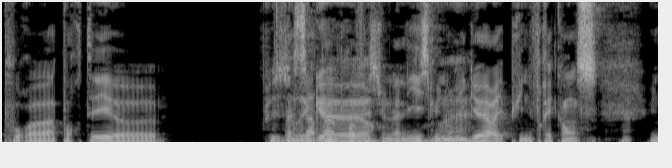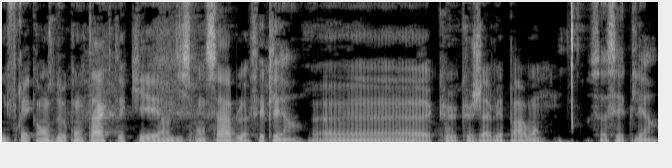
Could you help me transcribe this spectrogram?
pour apporter plus un certain professionnalisme, une rigueur et puis une fréquence, une fréquence de contact qui est indispensable. C'est clair. Euh, que que j'avais pas avant. Ça c'est clair.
